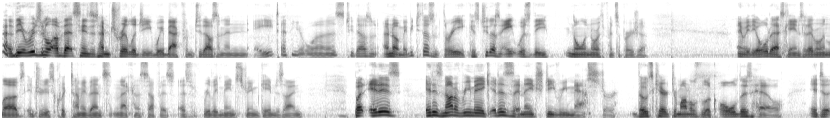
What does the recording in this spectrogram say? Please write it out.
uh, the original of that Sands of Time trilogy, way back from 2008, I think it was 2000. Oh no, maybe 2003, because 2008 was the Nolan North Prince of Persia. Anyway, the old ass games that everyone loves introduce quick time events and that kind of stuff as, as really mainstream game design. But it is it is not a remake. It is an HD remaster. Those character models look old as hell. It uh,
